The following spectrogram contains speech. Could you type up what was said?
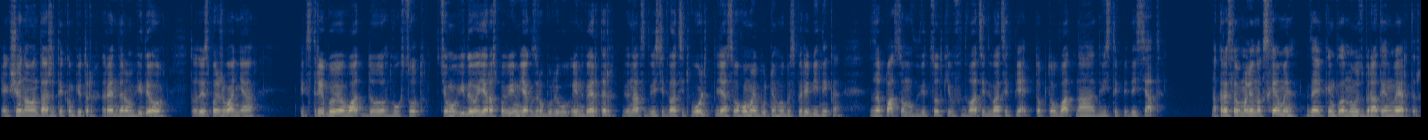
Якщо навантажити комп'ютер рендером відео, тоді споживання підстрибує Вт до 200. В цьому відео я розповім, як зроблю інвертор 12220 вольт для свого майбутнього безперебійника з запасом відсотків 20-25, тобто Вт на 250. Накреслив малюнок схеми, за яким планую збирати інвертор.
